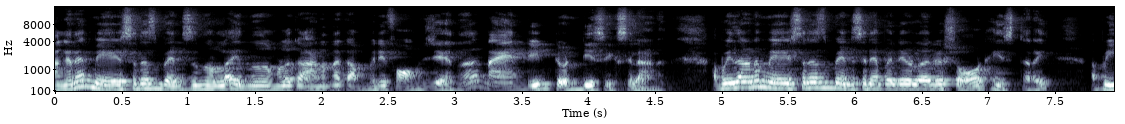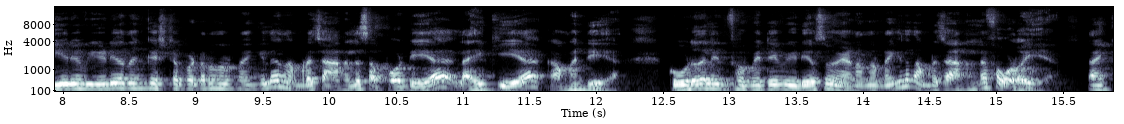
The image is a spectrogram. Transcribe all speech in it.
അങ്ങനെ മേഴ്സിഡസ് ബെൻസ് എന്നുള്ള ഇന്ന് നമ്മൾ കാണുന്ന കമ്പനി ഫോം ചെയ്യുന്നത് നയന്റീൻ ട്വന്റി സിക്സിലാണ് അപ്പോൾ ഇതാണ് മേഴ്സിഡസ് ബെൻസിനെ പറ്റിയുള്ള ഒരു ഷോർട്ട് ഹിസ്റ്ററി അപ്പോൾ ഈ ഒരു വീഡിയോ നിങ്ങൾക്ക് ഇഷ്ടപ്പെട്ടെന്നുണ്ടെങ്കിൽ നമ്മുടെ ചാനൽ സപ്പോർട്ട് ചെയ്യുക ലൈക്ക് ചെയ്യുക കമന്റ് ചെയ്യുക. കൂടുതൽ ഇൻഫോർമേറ്റീവ് വീഡിയോസ് വേണമെന്നുണ്ടെങ്കിൽ നമ്മുടെ ചാനലിനെ ഫോളോ ചെയ്യുക. താങ്ക്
